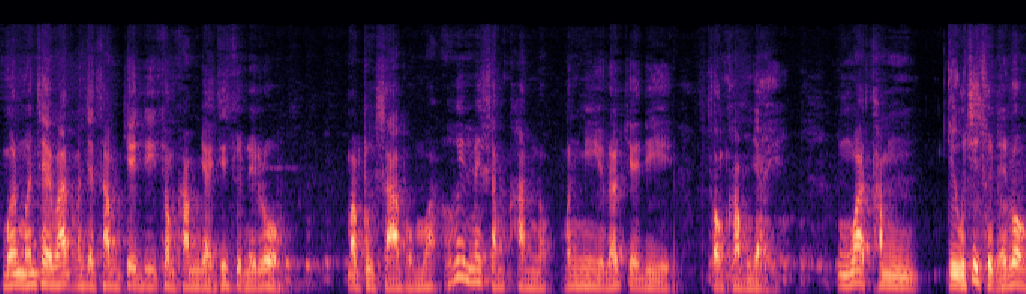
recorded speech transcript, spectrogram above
เหมือนเหมือนชัยวัดมันจะทำเจดีย์ทองคำใหญ่ที่สุดในโลก มาปรึกษาผมว่าเฮ้ยไม่สำคัญหรอก มันมีอยู่แล้วเจดีย์ทองคำใหญ่มึงว่าทำจิ๋วที่สุดในโลก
